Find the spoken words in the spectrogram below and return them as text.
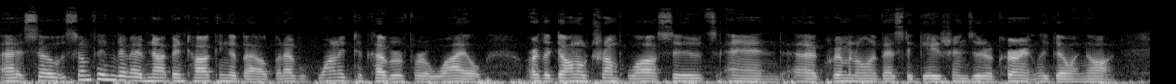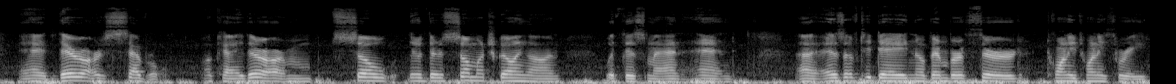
Uh, so, something that I've not been talking about, but I've wanted to cover for a while, are the Donald Trump lawsuits and uh, criminal investigations that are currently going on. And there are several. Okay, there are so there, there's so much going on with this man, and uh, as of today, November third, twenty twenty three.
